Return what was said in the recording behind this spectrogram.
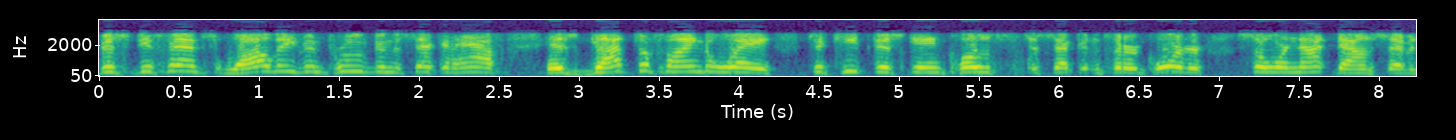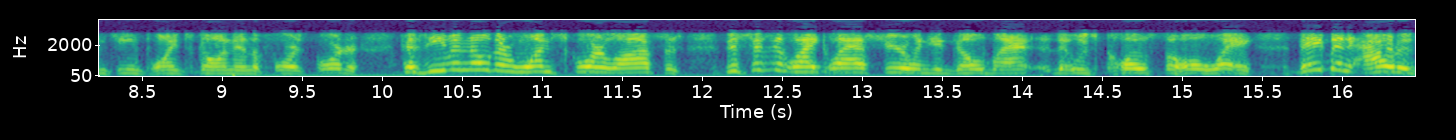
this defense, while they've improved in the second half, has got to find a way to keep this game close to second and third quarter so we're not down 17 points going in the fourth quarter. Because even though they're one score losses, this isn't like last year when you go back, that was close the whole way. They've been out of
